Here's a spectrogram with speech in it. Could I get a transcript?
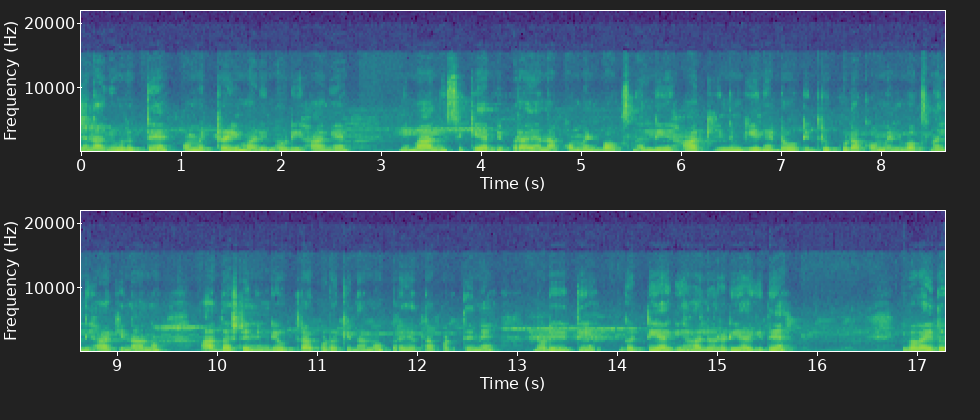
ಚೆನ್ನಾಗಿ ಬರುತ್ತೆ. ಒಮ್ಮೆ ಟ್ರೈ ಮಾಡಿ ನೋಡಿ ಹಾಗೆ. ನಿಮ್ಮ ಅನಿಸಿಕೆ, ಅಭಿಪ್ರಾಯನ ಕಾಮೆಂಟ್ ಬಾಕ್ಸ್ನಲ್ಲಿ ಹಾಕಿ. ನಿಮ್ಗೆ ಏನೇ ಡೌಟ್ ಇದ್ದರೂ ಕೂಡ ಕಾಮೆಂಟ್ ಬಾಕ್ಸ್ನಲ್ಲಿ ಹಾಕಿ. ನಾನು ಆದಷ್ಟೇ ನಿಮಗೆ ಉತ್ತರ ಕೊಡೋಕ್ಕೆ ನಾನು ಪ್ರಯತ್ನ ಪಡ್ತೇನೆ. ನೋಡಿ ರೀತಿ, ಗಟ್ಟಿಯಾಗಿ ಹಾಲು ರೆಡಿಯಾಗಿದೆ. ಇವಾಗ ಇದು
